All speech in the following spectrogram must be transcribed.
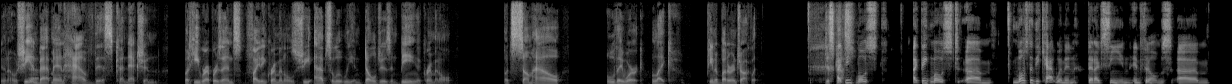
You know, she and Batman have this connection, but he represents fighting criminals. She absolutely indulges in being a criminal, but somehow, oh, they work like peanut butter and chocolate. Discuss. I think most, I think most, um, most of the cat women that I've seen in films, um,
